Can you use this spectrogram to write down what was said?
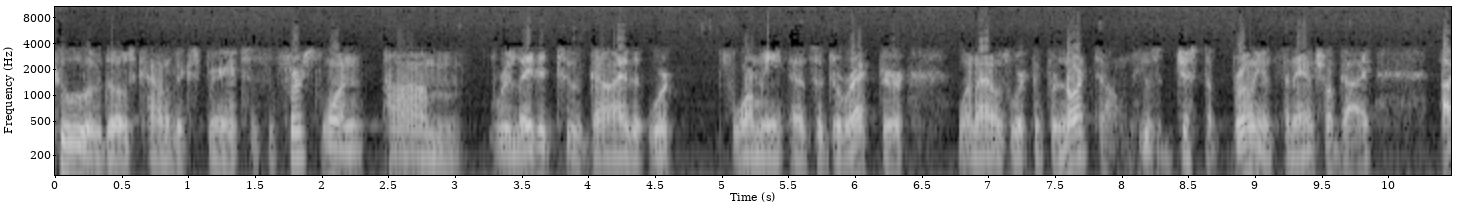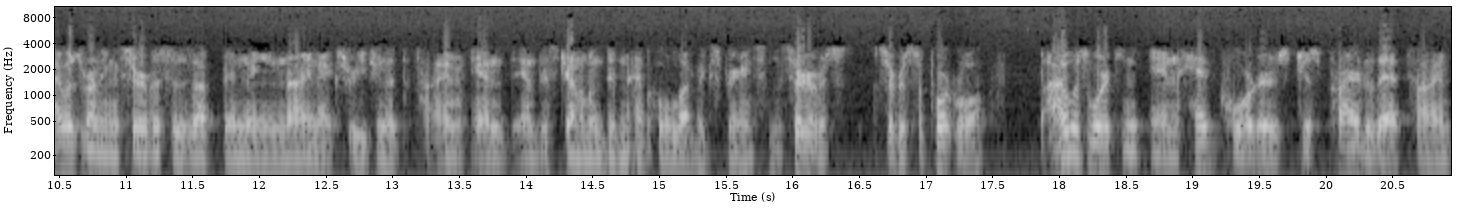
two of those kind of experiences. The first one um, related to a guy that worked for me as a director when I was working for Nortel. He was just a brilliant financial guy. I was running services up in the NYNEX region at the time, and, and this gentleman didn't have a whole lot of experience in the service service support role. I was working in headquarters just prior to that time,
